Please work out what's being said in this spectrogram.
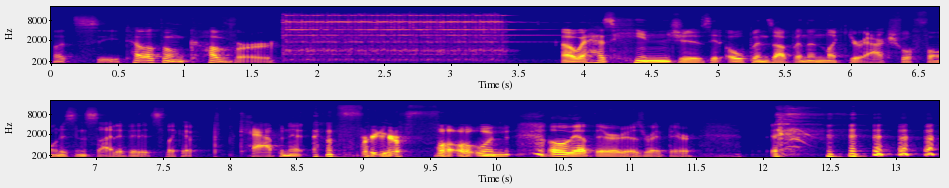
Let's see. Telephone cover. Oh, it has hinges. It opens up, and then like your actual phone is inside of it. It's like a cabinet for your phone. Oh, yep, there it is, right there.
